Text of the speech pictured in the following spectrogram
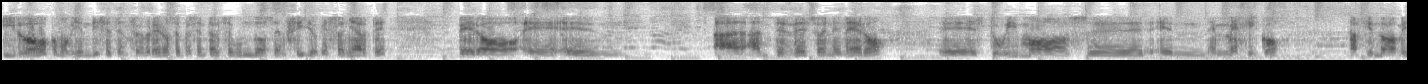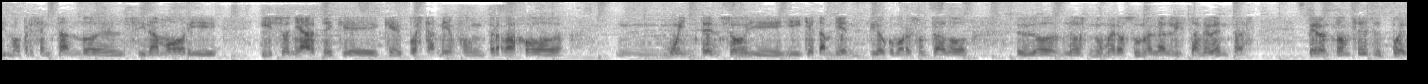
Y luego, como bien dices, en febrero se presenta el segundo sencillo, que es Soñarte, pero eh, antes de eso, en enero, eh, estuvimos eh, en, en México haciendo lo mismo, presentando el Sin Amor y, y Soñarte, que, que, pues también fue un trabajo mm, muy intenso y, que también dio como resultado lo- los números uno en las listas de ventas. Pero entonces, pues,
